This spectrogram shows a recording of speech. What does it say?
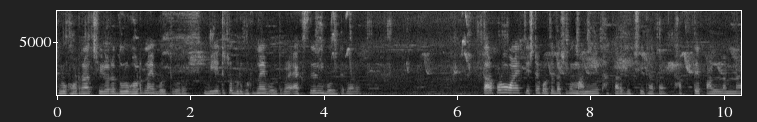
দুর্ঘটনা ছিল, ওটা দুর্ঘটনাই বলতে পারো। বিয়েটা তো দুর্ঘটনাই বলতে পারো অ্যাক্সিডেন্ট বলতে পারো। তারপরেও অনেক চেষ্টা করছিল তার সঙ্গে মানিয়ে থাকার, গুছিয়ে থাকার। থাকতে পারলাম না,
